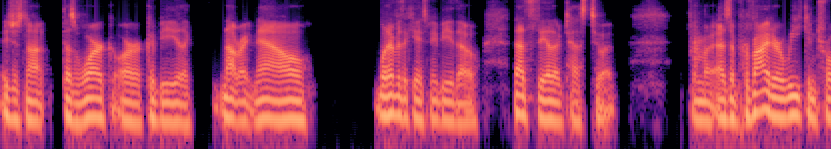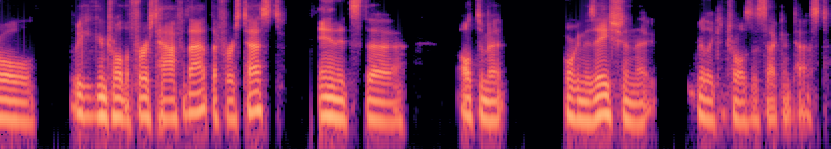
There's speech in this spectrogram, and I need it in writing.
it just not doesn't work, or it could be like not right now. Whatever the case may be, though, that's the other test to it. From a, as a provider, we control we can control the first half of that, the first test, and it's the ultimate organization that really controls the second test.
